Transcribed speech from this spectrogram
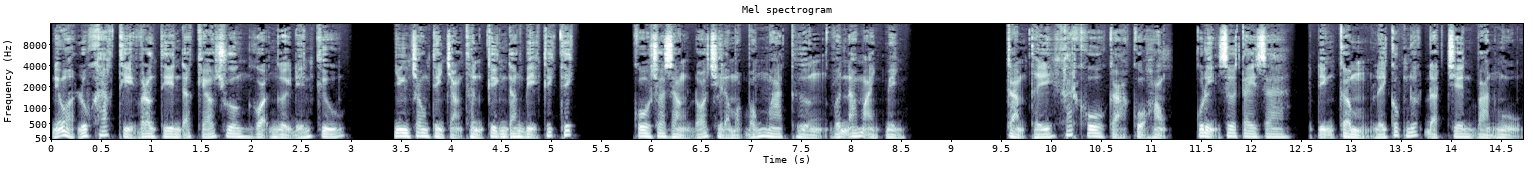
Nếu ở lúc khác thì Valentin đã kéo chuông gọi người đến cứu, nhưng trong tình trạng thần kinh đang bị kích thích, cô cho rằng đó chỉ là một bóng ma thường vẫn ám ảnh mình. Cảm thấy khát khô cả cổ họng, cô định giơ tay ra, định cầm lấy cốc nước đặt trên bàn ngủ,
